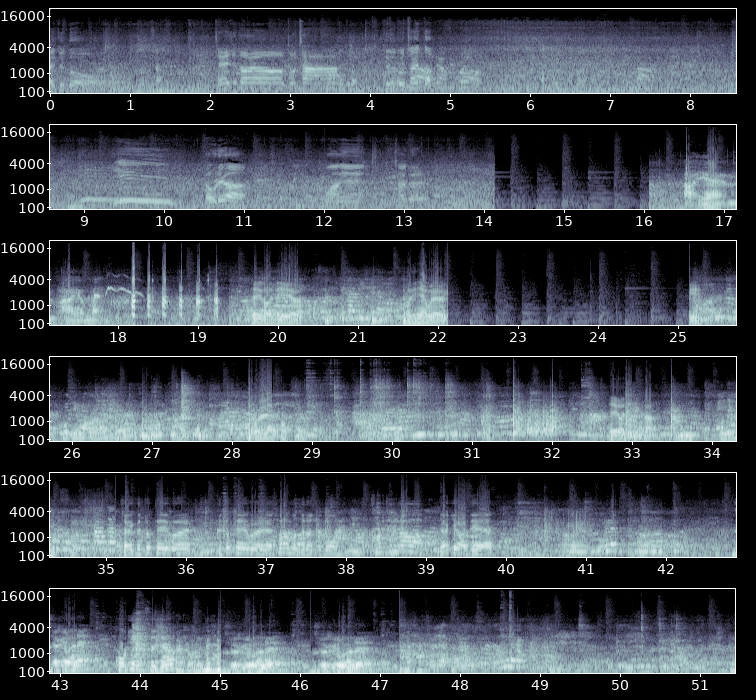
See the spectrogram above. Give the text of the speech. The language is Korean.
제주도 도착. 제주도 도착. 제주도 도착했다. 안 보여. 그러니까 우리가 공항에 도착을 I am Iron Man. 여기가 어디예요? 어디냐고요 여기? 여기 고기 먹으러 왔어요. 원래 폭스 여기 어디입니까? 고기국수 저희 그쪽 테이블 그쪽 테이블 손 한번 들어주고. 여기가 어디예요? 저기 원래? 고기국수죠?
